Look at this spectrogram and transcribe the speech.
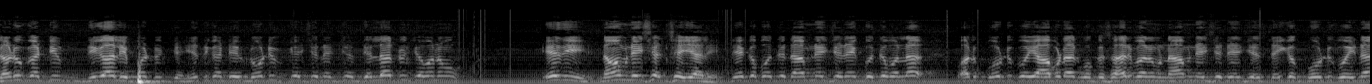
నడుగట్టి దిగాలి ఇప్పటి నుంచే. ఎందుకంటే నోటిఫికేషన్ వచ్చే తెల్లారి నుంచే మనము ఏది నామినేషన్ చేయాలి. లేకపోతే నామినేషన్ అయిపోతే వల్ల వాళ్ళు కోర్టుకు పోయి ఆపడానికి ఒకసారి మనం నామినేషన్ చేస్తే ఇక కోర్టుకు పోయినా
